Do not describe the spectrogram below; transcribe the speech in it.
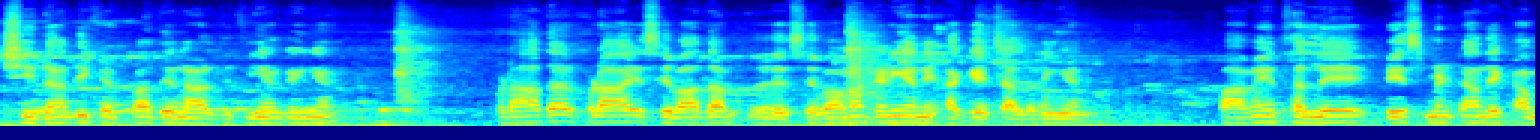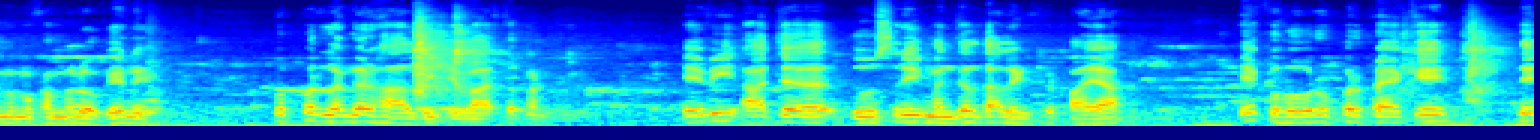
ਸ਼ਹੀਦਾਂ ਦੀ ਕਿਰਪਾ ਦੇ ਨਾਲ ਦਿੱਤੀਆਂ ਗਈਆਂ। ਪੜਾਅ ਦਰ, ਪੜਾਅ ਇਹ ਸੇਵਾ ਦਾ ਸੇਵਾਵਾਂ ਜਿਹੜੀਆਂ ਨੇ ਅੱਗੇ ਚੱਲ ਰਹੀਆਂ ਨੇ। ਭਾਵੇਂ ਥੱਲੇ ਬੇਸਮੈਂਟਾਂ ਦੇ ਕੰਮ ਮੁਕੰਮਲ ਹੋ ਗਏ ਨੇ, ਉੱਪਰ ਲੰਗਰ ਹਾਲ ਦੀ ਇਮਾਰਤ ਬਣ ਗਈ। ਇਹ ਵੀ ਅੱਜ ਦੂਸਰੀ ਮੰਜ਼ਲ ਦਾ ਲੈਂਟਰ ਪਾਇਆ। ਇੱਕ ਹੋਰ ਉੱਪਰ ਪੈ ਕੇ ਤੇ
